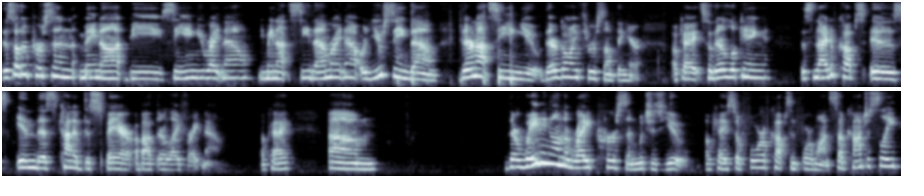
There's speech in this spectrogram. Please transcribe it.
This other person may not be seeing you right now. You may not see them right now, or you're seeing them. They're not seeing you. They're going through something here. Okay, so they're looking. This Knight of Cups is in this kind of despair about their life right now. Okay, um, they're waiting on the right person, which is you. Okay, so Four of Cups and Four Wands. Subconsciously,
